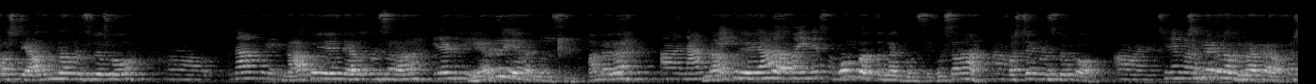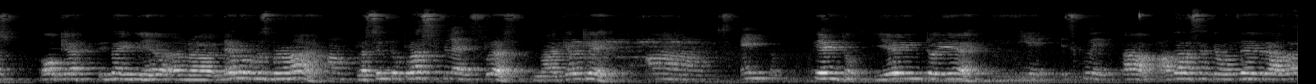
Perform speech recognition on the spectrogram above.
ಫಸ್ಟ್ ಯಾವ್ದ್ರಿಂದ ಗುಣಿಸ್ಬೇಕು? ಆ, ನಾಲ್ಕು ಎ. ಯಾವ್ದು ಗುಣಿಸೋಣ? ಎರಡು ಎನ ಗುಣಿಸಿ. ಆಮೇಲೆ? ನಾಲ್ಕು ಎ ಒಂಬತ್ತನ್ನ ಗುಣಿಸಿ. ಗುಣಿಸೋಣ? ಫಸ್ಟ್ ಏನ್ ಗುಣಿಸ್ಬೇಕು ಚಿಹ್ನೆಗಳ ಗುಣಾಕಾರ ಫಸ್ಟ್ ಓಕೆ ಇನ್ನ ಇದು ನೇರ ಗುಣಿಸ್ಬಿಡೋಣ. Plus into plus plus plus ನಾಲ್ಕೆರಡ್ಲಿ ಎಂಟು. ಎಂಟು. A into a? ಆಧಾರ ಸಂಖ್ಯೆ ಒಂದೇ ಇದ್ರೆ ಆಧಾರ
